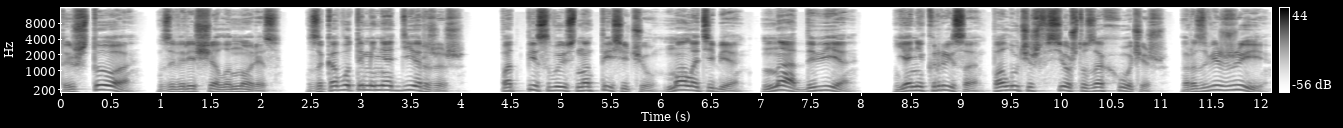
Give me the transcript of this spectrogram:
«Ты что?» – заверещала Норрис. «За кого ты меня держишь? Подписываюсь на тысячу. Мало тебе? На, две. Я не крыса, получишь все, что захочешь. Развяжи!»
